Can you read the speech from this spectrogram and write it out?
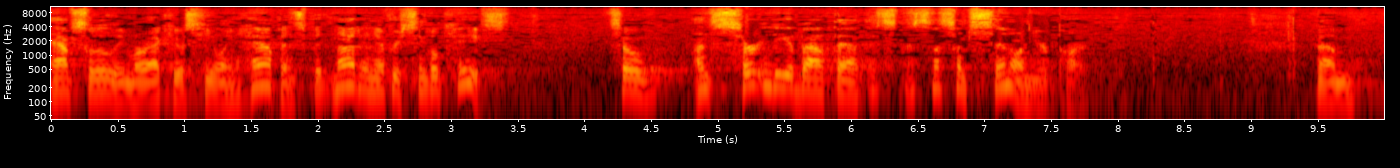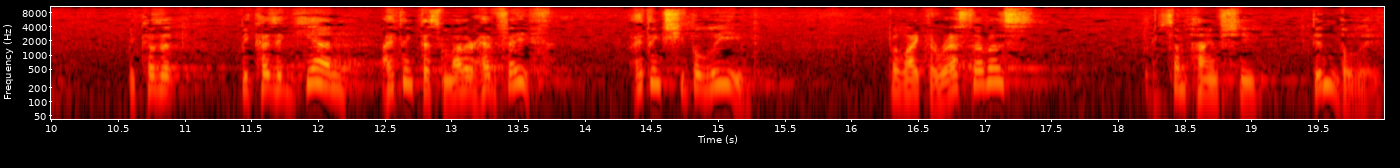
absolutely miraculous healing happens, but not in every single case. So, uncertainty about that, that's, that's not some sin on your part. Um, because, it, because, again, I think this mother had faith. I think she believed. But like the rest of us, sometimes she didn't believe.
